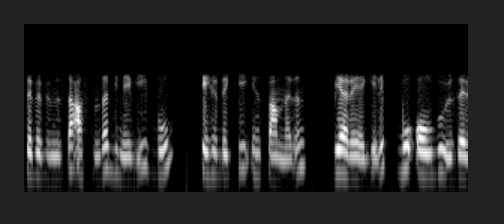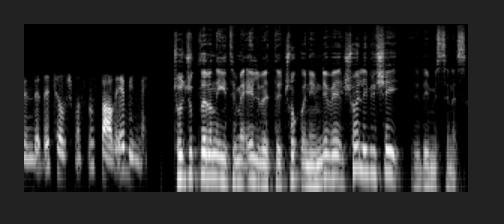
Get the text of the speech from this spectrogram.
sebebimiz de aslında bir nevi bu şehirdeki insanların bir araya gelip bu olgu üzerinde de çalışmasını sağlayabilmek. Çocukların eğitimi elbette çok önemli ve şöyle bir şey demişsiniz.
